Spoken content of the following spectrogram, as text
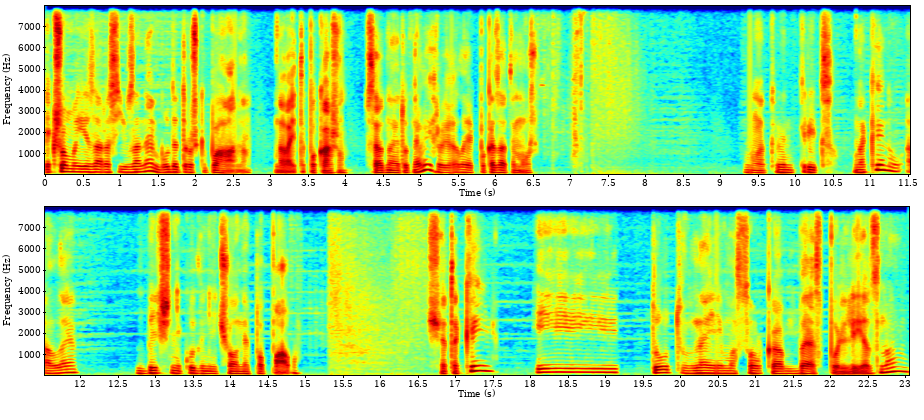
якщо ми її зараз юзанемо, буде трошки погано. Давайте покажу. Все одно я тут не виграю, але як показати можу. От, він кріт накинув, але більш нікуди нічого не попало. Ще такий. І тут в неї масовка безполезна.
